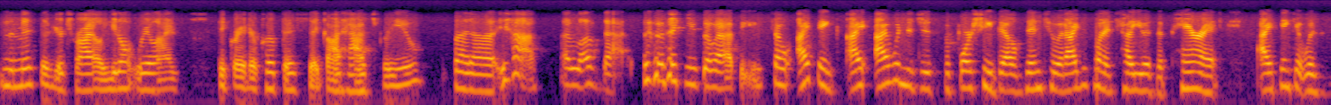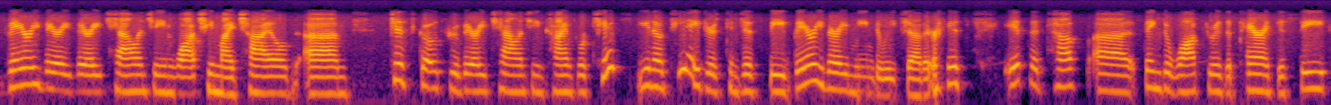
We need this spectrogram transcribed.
in the midst of your trial, you don't realize the greater purpose that God has for you. But uh yeah, I love that. it makes me so happy. So I think I, I wouldn't have just before she delves into it, I just want to tell you as a parent, I think it was very, very, very challenging watching my child um just go through very challenging times where kids, you know, teenagers can just be very, very mean to each other. It's it's a tough uh thing to walk through as a parent to see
